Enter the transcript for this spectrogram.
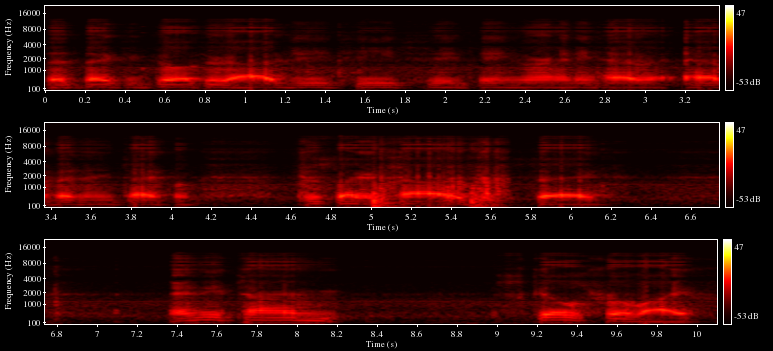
that they could go through IGT seeking or any have have any type of just like a college would say anytime skills for life.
